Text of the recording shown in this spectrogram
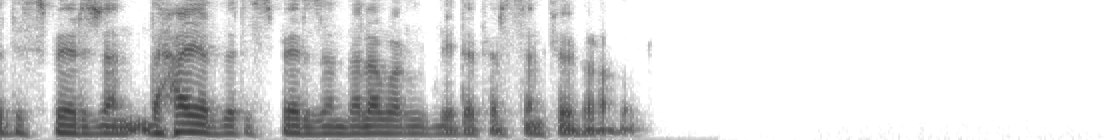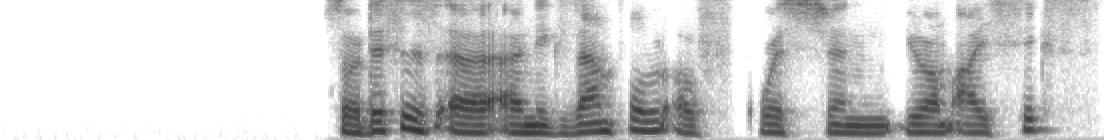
the dispersion, the higher the dispersion, the lower will be the percent favorable. So this is uh, an example of question UMI 6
